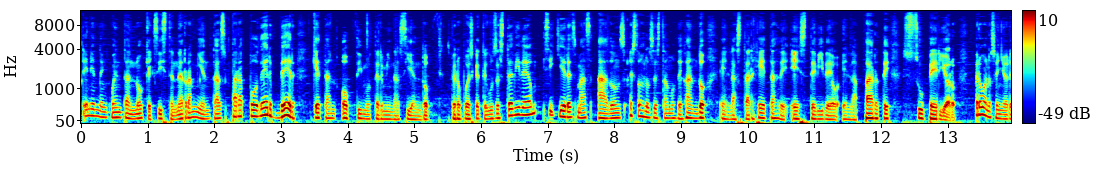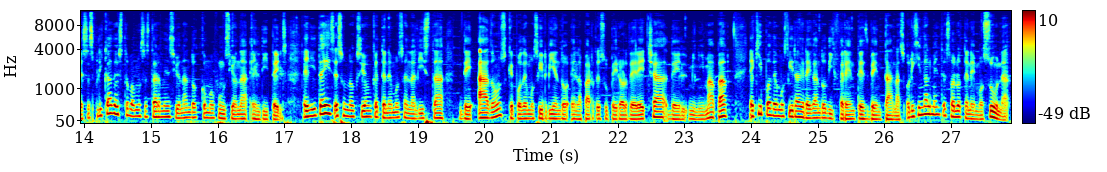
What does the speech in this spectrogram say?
teniendo en cuenta no que existen herramientas para poder ver qué tan óptimo termina siendo. Espero pues que te guste este video y si quieres más addons, estos los estamos dejando en las tarjetas de este video, en la parte superior. Pero bueno señores, explicado esto vamos a estar mencionando cómo funciona el Details. El Details es una opción que tenemos en la lista de addons que podemos ir viendo en la parte superior derecha del minimapa y aquí podemos ir agregando diferentes ventanas. Originalmente solo tenemos una,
